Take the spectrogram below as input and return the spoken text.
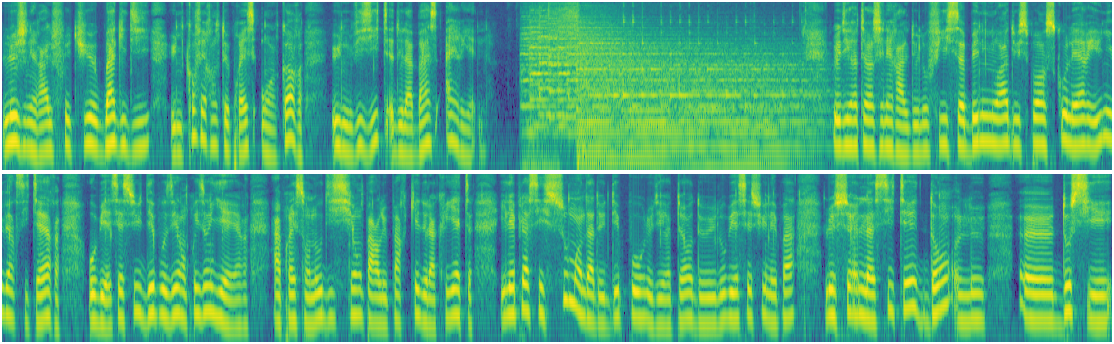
le général Frutueux Baguidi, une conférence de presse ou encore une visite de la base aérienne. Le directeur général de l'Office béninois du sport scolaire et universitaire au BSSU déposé en prison hier. Après son audition par le parquet de la Criette, il est placé sous mandat de dépôt. Le directeur de l'OBSSU n'est pas le seul cité dans le euh, dossier.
